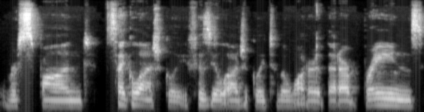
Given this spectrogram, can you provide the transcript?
respond psychologically, physiologically to the water, that our brains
